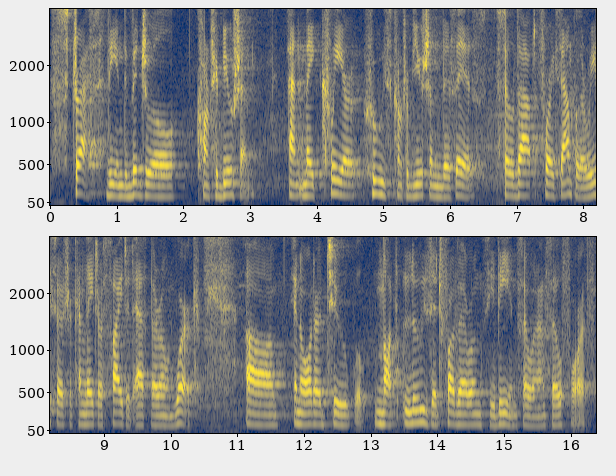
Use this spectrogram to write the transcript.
stress the individual contribution and make clear whose contribution this is so that, for example, a researcher can later cite it as their own work uh, in order to not lose it for their own CV and so on and so forth.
